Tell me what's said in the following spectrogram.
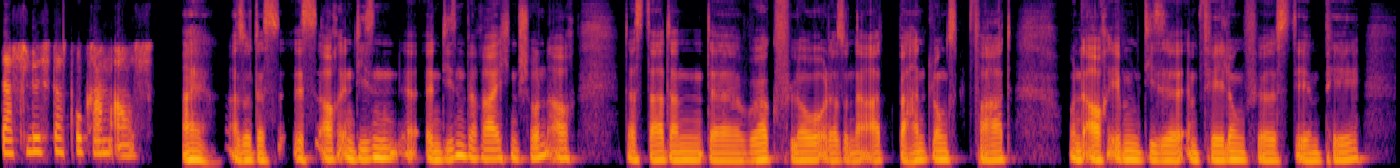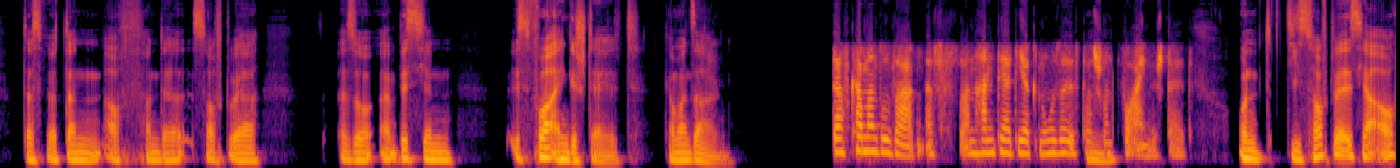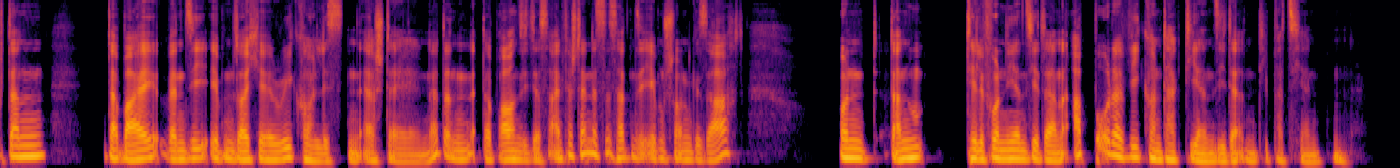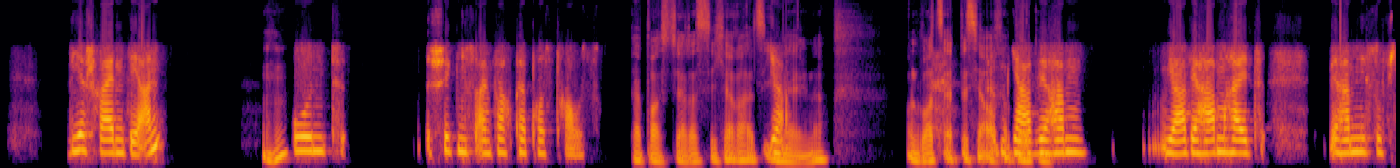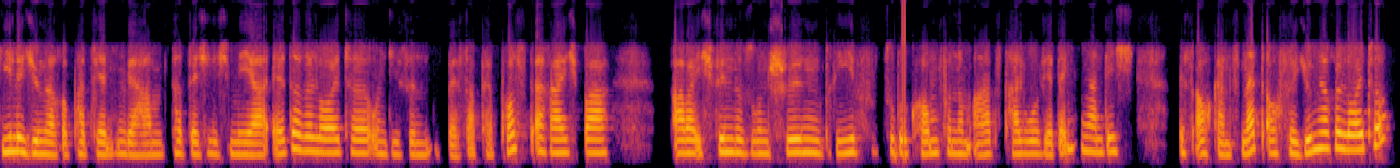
Das löst das Programm aus. Ah ja, also das ist auch in diesen, äh, in diesen Bereichen schon auch, dass da dann der Workflow oder so eine Art Behandlungspfad und auch eben diese Empfehlung fürs DMP, das wird dann auch von der Software so ein bisschen ist voreingestellt kann man sagen. Das kann man so sagen. Es, anhand der Diagnose ist das mhm. schon voreingestellt. Und die Software ist ja auch dann dabei, wenn Sie eben solche Recall-Listen erstellen. Ne? Dann, da brauchen Sie das Einverständnis, das hatten Sie eben schon gesagt. Und dann telefonieren Sie dann ab oder wie kontaktieren Sie dann die Patienten? Wir schreiben sie an mhm. und schicken es einfach per Post raus. Per Post, ja, das ist sicherer als E-Mail. Ja. Ne? Und WhatsApp ist ja auch verboten. Ja, wir haben, ja, wir haben halt, wir haben nicht so viele jüngere Patienten. Wir haben tatsächlich mehr ältere Leute und die sind besser per Post erreichbar. Aber ich finde, so einen schönen Brief zu bekommen von einem Arzt, hallo, wir denken an dich, ist auch ganz nett, auch für jüngere Leute.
